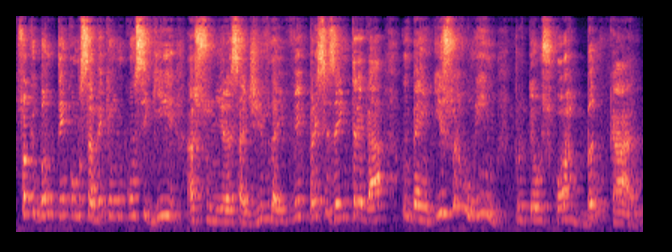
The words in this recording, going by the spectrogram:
Só que o banco tem como saber que eu não consegui assumir essa dívida e precisei entregar um bem. Isso é ruim para o teu score bancário.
